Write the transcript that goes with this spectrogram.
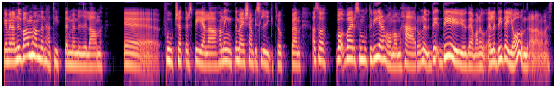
för jag menar nu vann han den här titeln med Milan, eh, fortsätter spela, han är inte med i Champions League-truppen. Alltså vad, vad är det som motiverar honom här och nu? Det, det är ju det man, eller det är det jag undrar allra mest.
